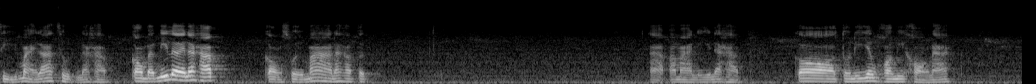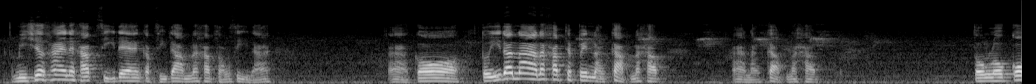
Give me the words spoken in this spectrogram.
สีใหม่ล่าสุดนะครับ กล่องแบบนี้เลยนะครับ กล่องสวยมากนะครับอ่า ประมาณนี้นะครับ ก็ตัวนี้ยังพอมีของนะ มีเชือกให้นะครับ สีแดงกับสีดำนะครับสองสีนะ อ่า ก็ตัวนี้ด้านหน้านะครับ จะเป็นหนังกลับนะครับ อ่า หนังกลับนะครับ ตรงโลโก้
